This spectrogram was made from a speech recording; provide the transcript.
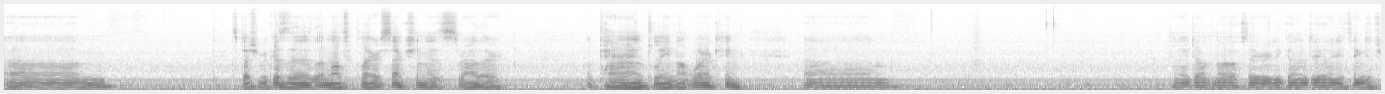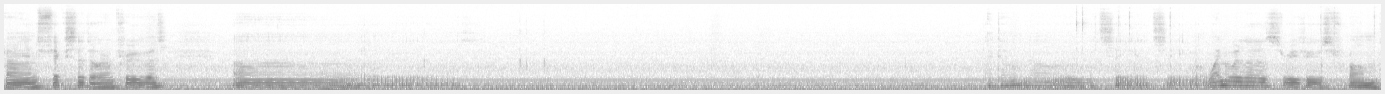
Um, especially because the, the multiplayer section is rather apparently not working. Um, and I don't know if they're really going to do anything to try and fix it or improve it. Uh, I don't know. Let's see. Let's see. When were those reviews from?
